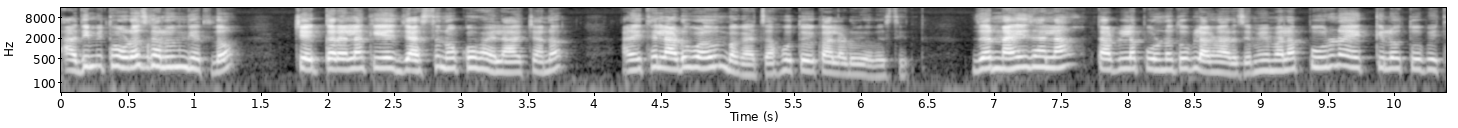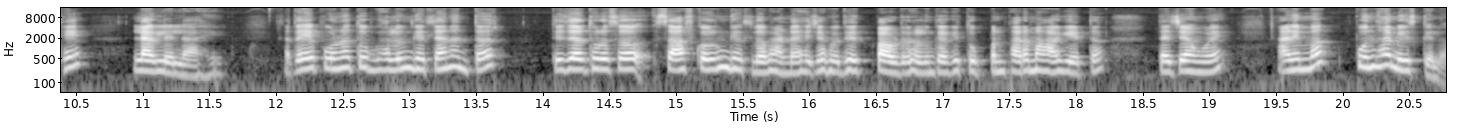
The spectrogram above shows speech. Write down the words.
आधी मी थोडंच घालून घेतलं. चेक करायला की जास्त नको व्हायला अचानक. आणि इथे लाडू वळून बघायचा. होतो आहे का लाडू व्यवस्थित? जर नाही झाला तर आपल्याला पूर्ण तूप लागणारच आहे. म्हणजे मला पूर्ण एक किलो तूप इथे लागलेलं आहे. आता हे पूर्ण तूप घालून घेतल्यानंतर ते जरा थोडंसं साफ करून घेतलं भांडं ह्याच्यामध्ये पावडर घालून का की तूप पण फार महाग येतं त्याच्यामुळे. आणि मग पुन्हा मिक्स केलं.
